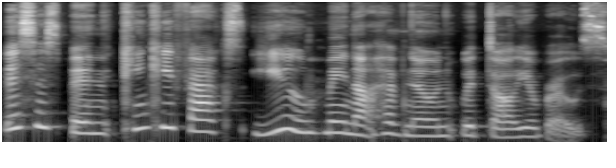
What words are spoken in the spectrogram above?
This has been Kinky Facts You May Not Have Known with Dahlia Rose.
